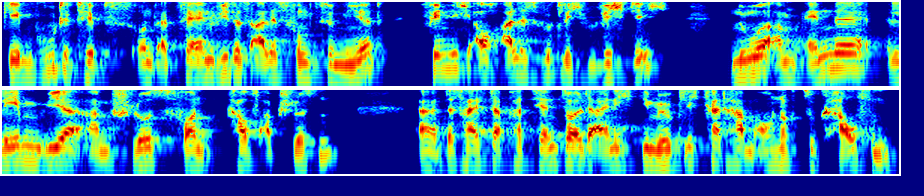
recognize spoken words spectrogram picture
geben gute Tipps und erzählen, wie das alles funktioniert. Finde ich auch alles wirklich wichtig. Nur am Ende leben wir am Schluss von Kaufabschlüssen. Äh, das heißt, der Patient sollte eigentlich die Möglichkeit haben, auch noch zu kaufen.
